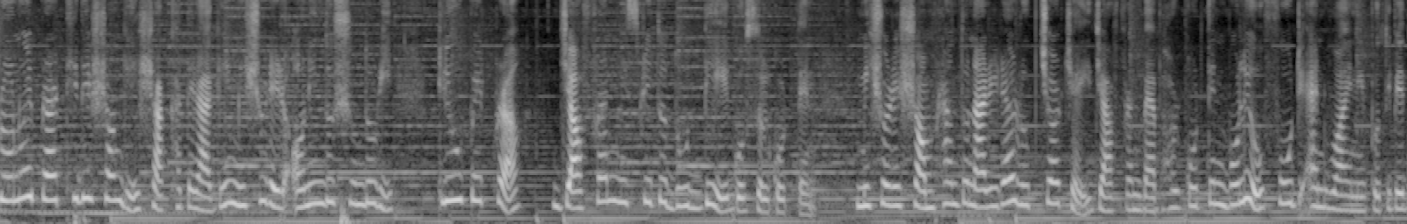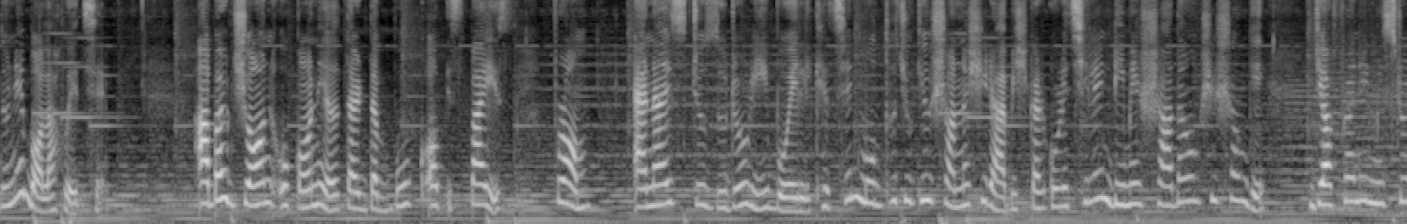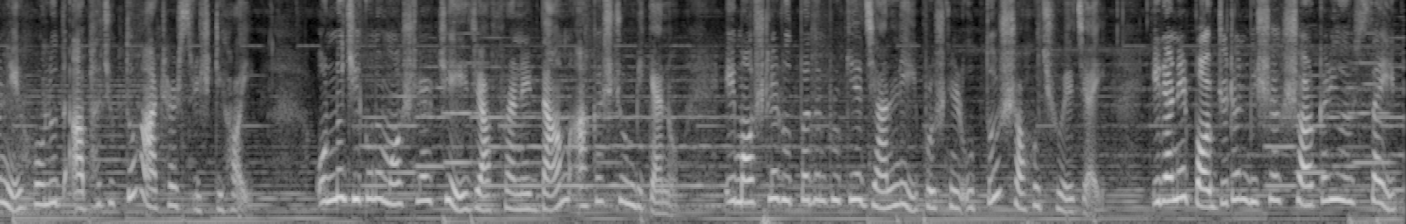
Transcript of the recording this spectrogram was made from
প্রণয় প্রার্থীদের সঙ্গে সাক্ষাতের আগে মিশরের অনিন্দ সুন্দরী ক্লিওপেট্রা জাফরান মিশ্রিত দুধ দিয়ে গোসল করতেন। মিশরের সম্ভ্রান্ত নারীরা রূপচর্চায় জাফরান ব্যবহার করতেন বলেও ফুড অ্যান্ড ওয়াইনের প্রতিবেদনে বলা হয়েছে। আবার জন ও কনেল তার the book of spice from anise to zedoary বইয়ে লিখেছেন, মধ্যযুগীয় সন্ন্যাসীরা আবিষ্কার করেছিলেন ডিমের সাদা অংশের সঙ্গে জাফরানের মিশ্রণে হলুদ আভাযুক্ত আঠার সৃষ্টি হয়। অন্য যে কোনো মশলার চেয়ে জাফরানের দাম আকাশচুম্বী কেন? এই মশলার উৎপাদন প্রক্রিয়া জানলেই প্রশ্নের উত্তর সহজ হয়ে যায়। ইরানের পর্যটন বিষয়ক সরকারি ওয়েবসাইট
